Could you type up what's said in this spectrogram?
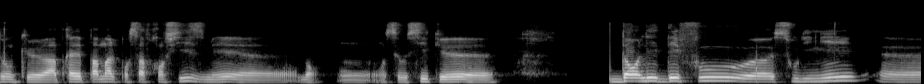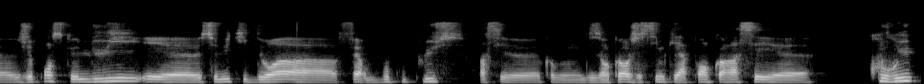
Donc euh, après, pas mal pour sa franchise, mais euh, bon, on, sait aussi que euh, dans les défauts soulignés, je pense que lui est celui qui doit faire beaucoup plus, parce que comme on disait encore, j'estime qu'il n'a pas encore assez couru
